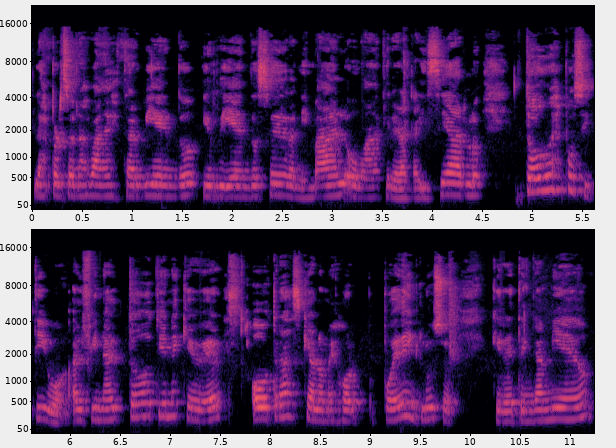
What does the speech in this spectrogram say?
las personas van a estar viendo y riéndose del animal o van a querer acariciarlo. Todo es positivo, al final todo tiene que ver, otras que a lo mejor puede incluso que le tengan miedo,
